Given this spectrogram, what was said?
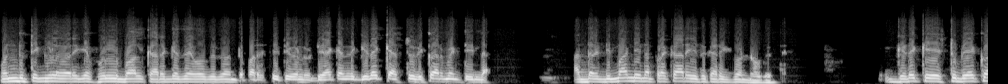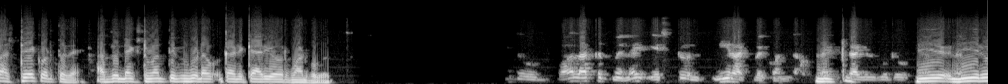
ಒಂದು ತಿಂಗಳವರೆಗೆ ಫುಲ್ ಬಾಲ್ ಕರಗದೆ ಹೋಗುದು ಅಂತ ಪರಿಸ್ಥಿತಿಗಳುಂಟು ಯಾಕಂದ್ರೆ ಗಿಡಕ್ಕೆ ಅಷ್ಟು ರಿಕ್ವೈರ್ಮೆಂಟ್ ಇಲ್ಲ. ಅದರ ಡಿಮಾಂಡಿನ ಪ್ರಕಾರ ಇದು ಕರಗಿಕೊಂಡು ಹೋಗುತ್ತೆ. ಗಿಡಕ್ಕೆ ಎಷ್ಟು ಬೇಕೋ ಅಷ್ಟೇ ಕೊಡ್ತದೆ. ಅದು ನೆಕ್ಸ್ಟ್ ಮಂತಿಗೂ ಕೂಡ ಕ್ಯಾರಿ ಓವರ್ ಮಾಡಬಹುದು ಇದು ಬಾಲ್ ಹಾಕಿದ್ಮೇಲೆ ಎಷ್ಟು ನೀರ್ ಹಾಕ್ಬೇಕು ಅಂತ? ಆಗಿರ್ಬೋದು. ನೀರು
